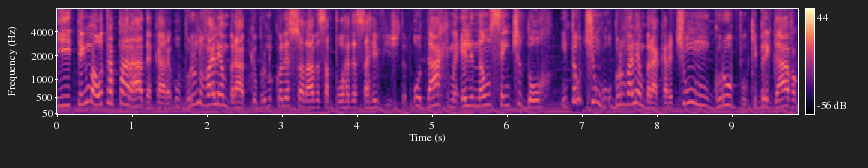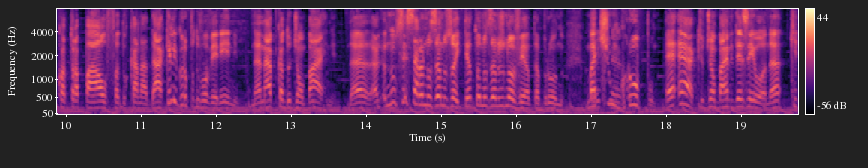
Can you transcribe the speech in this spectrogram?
E tem uma outra parada, cara. O Bruno vai lembrar, porque o Bruno colecionava essa porra dessa revista. O Darkman, ele não sente dor. Então tinha um. O Bruno vai lembrar, cara. Tinha um grupo que brigava com a tropa alfa do Canadá, aquele grupo do Wolverine, né, na época do John Barney. Né? Eu não sei se era nos anos 80 ou nos anos 90, Bruno. Mas tinha um 80. grupo. É, é, que o John Barney desenhou, né? Que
